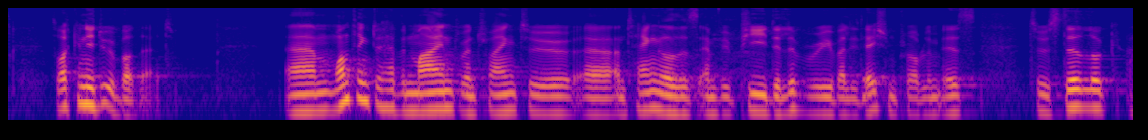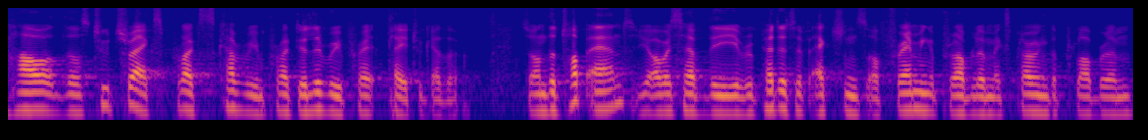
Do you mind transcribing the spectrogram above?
So what can you do about that? Um, one thing to have in mind when trying to uh, untangle this MVP delivery validation problem is to still look how those two tracks, product discovery and product delivery, play together. So on the top end, you always have the repetitive actions of framing a problem, exploring the problem,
